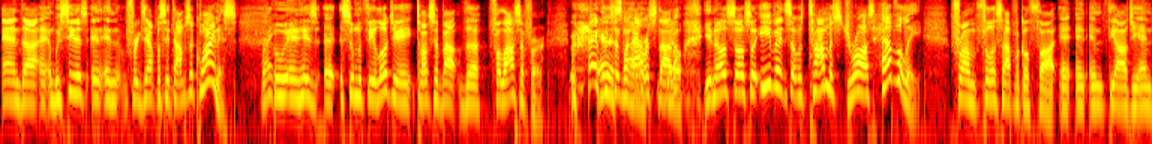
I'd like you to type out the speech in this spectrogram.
And, uh, and we see this in, in, for example, St. Thomas Aquinas, right. who in his uh, Summa Theologiae talks about the philosopher, right? Aristotle. Aristotle. Yep. You know, so so even so, Thomas draws heavily from philosophical thought and, and, and theology, and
